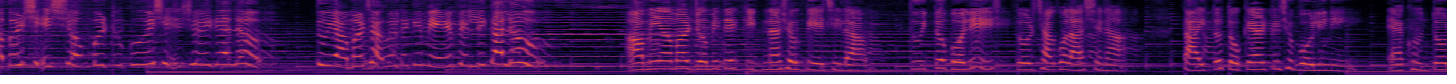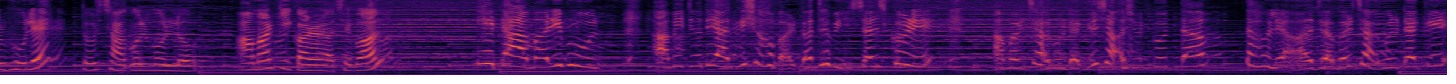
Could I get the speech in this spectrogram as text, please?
আবার শেষ সম্বলটুকু শেষ হয়ে গেল। তুই আমার ছাগলটাকে মেরে ফেললি কালু? আমি আমার জমিতে কীটনাশক দিয়েছিলাম। তুই তো বলিস তোর ছাগল আসে না। তাই তো তোকে আর কিছু বলিনি। এখন তোর ভুলে তোর ছাগল মরল। আমার কি করার আছে বল? এটা আমারই ভুল। আমি যদি আগে সবার কথা বিশ্বাস করে আমার ছাগলটাকে শাসন করতাম, তাহলে আজ আমার ছাগলটাকে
